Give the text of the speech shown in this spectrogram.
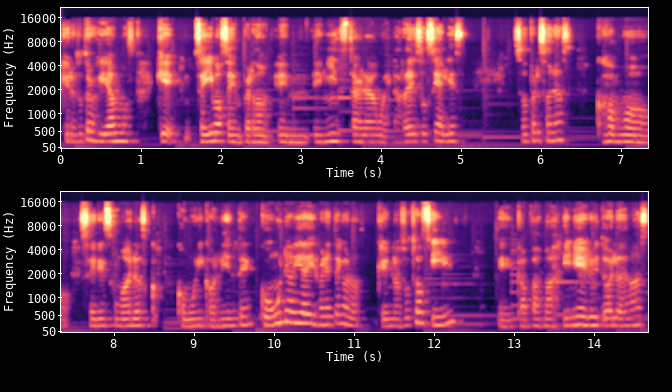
que nosotros guiamos, que seguimos en, perdón, en, Instagram o en las redes sociales, son personas como seres humanos común y corriente, con una vida diferente que nosotros sí, eh, capaz más dinero y todo lo demás,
